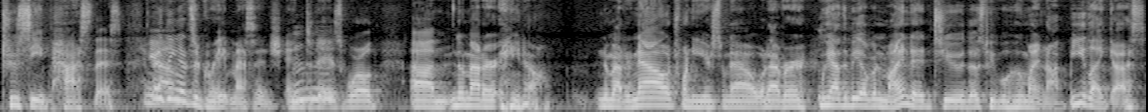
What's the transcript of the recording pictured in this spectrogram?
to see past this. And I think that's a great message in today's world. Um, no matter you know, no matter now, twenty years from now, whatever, we have to be open minded to those people who might not be like us.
